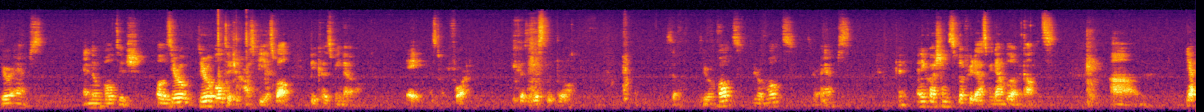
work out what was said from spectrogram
zero amps, and no voltage. Well, zero zero voltage across B as well, because we know A is 24, because of this loop rule. So zero volts, zero volts, zero amps. Okay, any questions? Feel free to ask me down below in the comments. Um, yeah,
